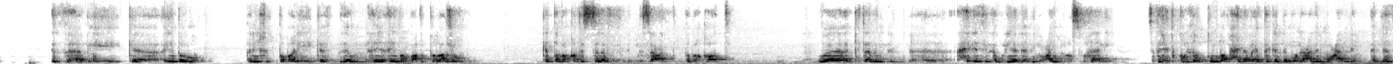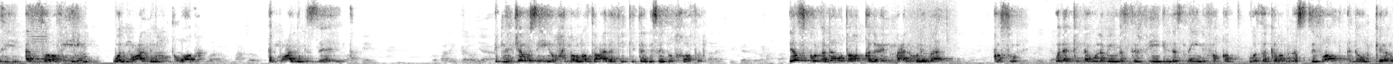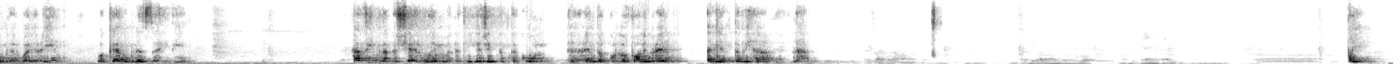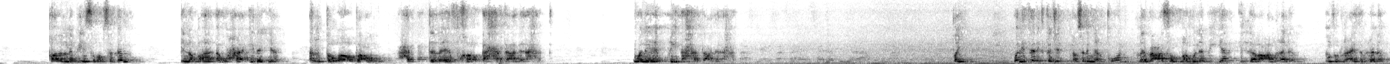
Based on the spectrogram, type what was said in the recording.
الذهبي كأيضا تاريخ الطبري كبداية والنهاية أيضا بعض التراجم. كطبقات السلف لابن سعد طبقات وكتاب حلية الأولياء لأبي نعيم الأصفهاني. ستجد كل الطلاب حينما يتكلمون عن المعلم الذي أثر فيهم والمعلم المتواضع المعلم الزاهد ابن الجوزي رحمه الله تعالى في كتاب سيد الخاطر. يذكر أنه تلقى العلم عن علماء كثر. ولكنه لم يؤثر فيه إلا اثنين فقط وذكر من الصفات أنهم كانوا من الوارعين وكانوا من الزاهدين. هذه من الأشياء المهمة التي يجب أن تكون عند كل طالب علم أن ينتبه لها. طيب قال النبي صلى الله عليه وسلم إن الله أوحى إلي أن تواضعوا حتى لا يفخر أحد على أحد ولا يبقي أحد على أحد. طيب ولذلك تجد النبي صلى الله عليه وسلم يقول ما بعث الله نبيا إلا رعى الغنم. انظر رعاية الغنم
